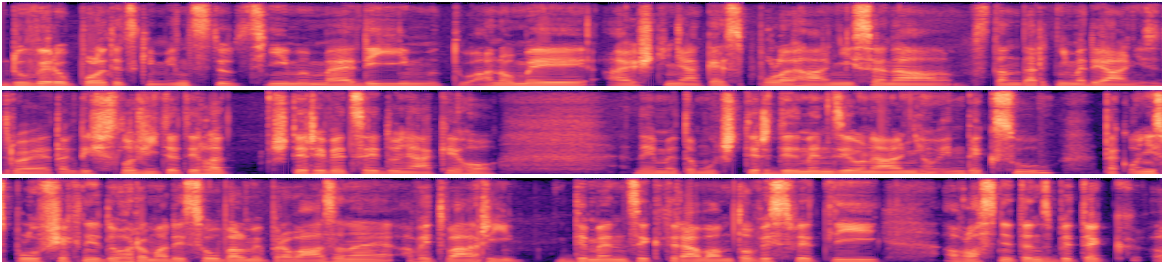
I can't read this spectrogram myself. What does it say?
důvěru politickým institucím, médiím, tu anomii a ještě nějaké spolehání se na standardní mediální zdroje, tak když složíte tyhle čtyři věci do nějakého dejme tomu čtyřdimenzionálního indexu, tak oni spolu všechny dohromady jsou velmi provázané a vytváří dimenzi, která vám to vysvětlí a vlastně ten zbytek eh,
